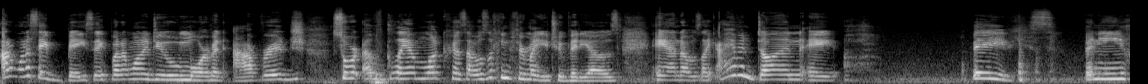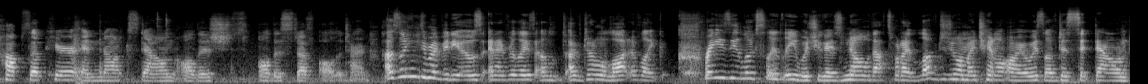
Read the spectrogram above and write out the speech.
I don't want to say basic, but I want to do more of an average sort of glam look because I was looking through my YouTube videos and I was like, I haven't done a oh, babies. Benny hops up here and knocks down all this all this stuff all the time. I was looking through my videos and I realized I've done a lot of like crazy looks lately, which you guys know that's what I love to do on my channel. I always love to sit down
